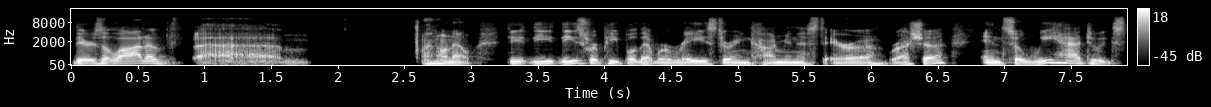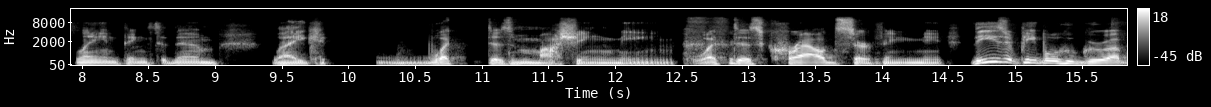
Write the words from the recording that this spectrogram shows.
there's a lot of um I don't know. The, the, these were people that were raised during communist era Russia, and so we had to explain things to them, like what does moshing mean? What does crowd surfing mean? These are people who grew up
